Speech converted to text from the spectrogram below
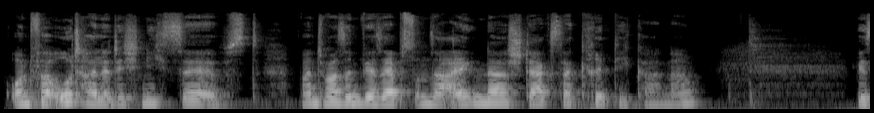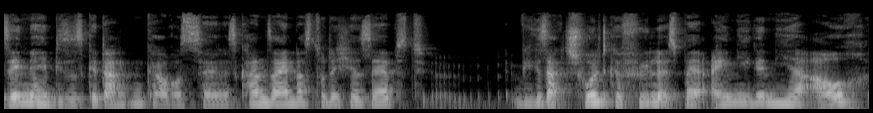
und verurteile dich nicht selbst. Manchmal sind wir selbst unser eigener stärkster Kritiker. Ne? Wir sehen ja hier dieses Gedankenkarussell. Es kann sein, dass du dich hier selbst, wie gesagt, Schuldgefühle ist bei einigen hier auch,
